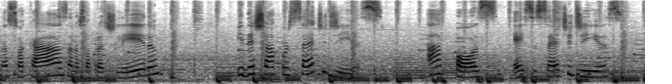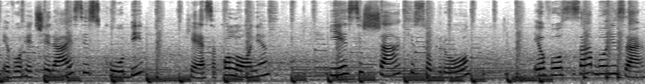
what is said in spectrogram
na sua casa, na sua prateleira e deixar por sete dias. Após esses sete dias, eu vou retirar esse scooby, que é essa colônia, e esse chá que sobrou, eu vou saborizar.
